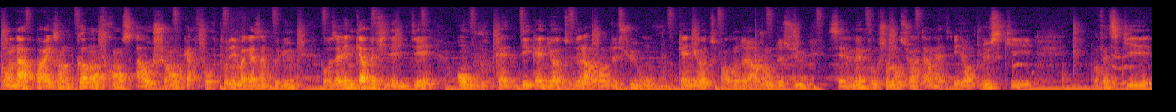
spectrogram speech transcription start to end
qu'on a par exemple comme en France à Auchan, Carrefour, tous les magasins connus. Quand vous avez une carte de fidélité, on vous décagnote de l'argent dessus, on vous cagnotte pardon, de l'argent dessus. C'est le même fonctionnement sur internet et en plus qui ce qui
